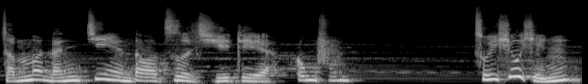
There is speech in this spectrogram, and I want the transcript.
怎么能见到自己的功夫呢？所以修行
